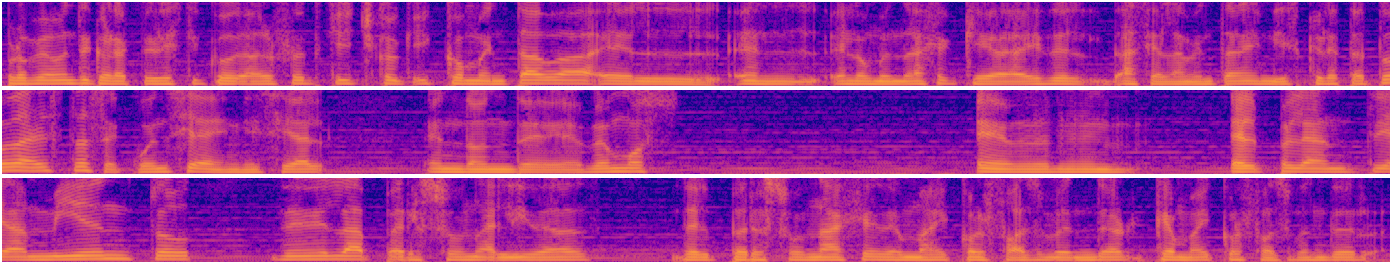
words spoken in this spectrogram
propiamente característico de Alfred Hitchcock y comentaba el, el, homenaje que hay hacia la ventana indiscreta. Toda esta secuencia inicial en donde vemos el, el planteamiento de la personalidad del personaje de Michael Fassbender, que Michael Fassbender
